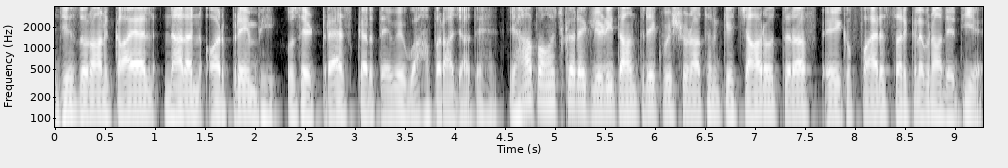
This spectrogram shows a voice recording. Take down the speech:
जिस दौरान कायल, नालन और प्रेम भी उसे ट्रेस करते हुए वहाँ पर आ जाते हैं। यहाँ पहुंचकर एक लेडी तांत्रिक विश्वनाथन के चारों तरफ़ एक फायर सर्कल बना देती है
